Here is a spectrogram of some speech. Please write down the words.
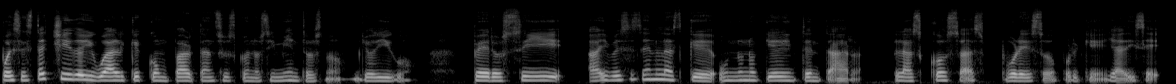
pues está chido igual que compartan sus conocimientos, ¿no? Yo digo. Pero sí, hay veces en las que uno no quiere intentar las cosas por eso, porque ya dice,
